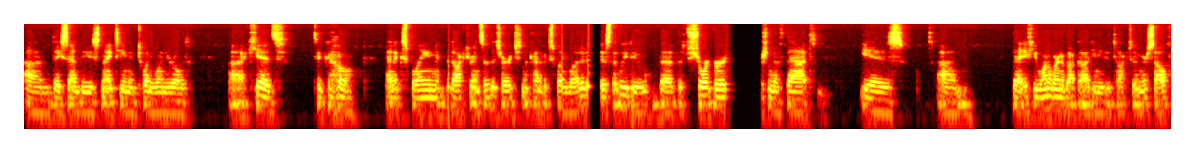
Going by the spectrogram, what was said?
um, they send these 19 and 21 year old uh, kids to go and explain the doctrines of the church and kind of explain what it is that we do. The the short version of that is um, that if you want to learn about God, you need to talk to Him yourself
